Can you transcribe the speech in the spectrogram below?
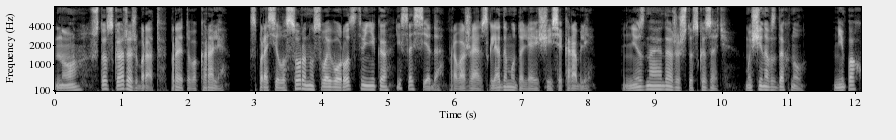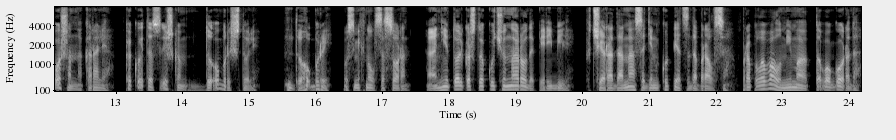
«Ну, что скажешь, брат, про этого короля?» Спросила Сорану своего родственника и соседа, провожая взглядом удаляющиеся корабли. «Не знаю даже, что сказать». Мужчина вздохнул. «Не похож он на короля. Какой-то слишком добрый, что ли?» «Добрый?» — усмехнулся Соран. «Они только что кучу народа перебили. Вчера до нас один купец добрался. Проплывал мимо того города.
